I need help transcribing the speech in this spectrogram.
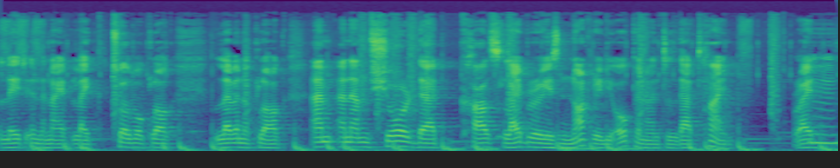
late in the night like 12 o'clock 11 o'clock um, and i'm sure that carl's library is not really open until that time right mm.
